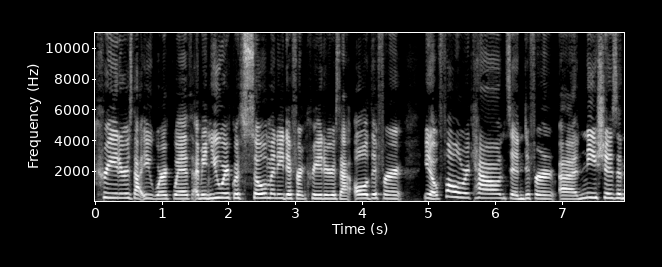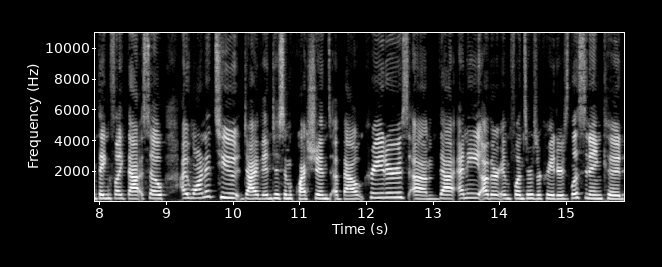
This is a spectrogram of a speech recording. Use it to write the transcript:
creators that you work with, I mean, you work with so many different creators at all different you know follower counts and different uh, niches and things like that. So i wanted to dive into some questions about creators um, that any other influencers or creators listening could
